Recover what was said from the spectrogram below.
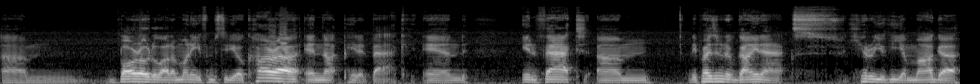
um, borrowed a lot of money from Studio Khara and not paid it back. And in fact, um, the president of Gainax, Hiroyuki Yamaga,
